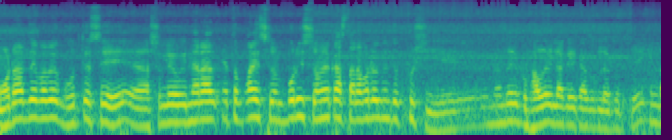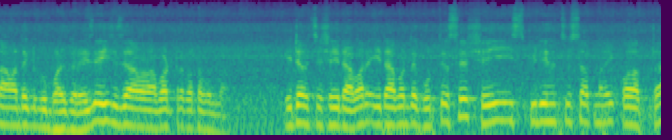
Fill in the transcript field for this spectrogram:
মোটর যেভাবে ঘুরতেছে, আসলে ওনারা এত পরিশ্রম, পরিশ্রমের কাজ, তারপরেও কিন্তু খুশি। ওনাদের ভালোই লাগে কাজগুলো করতে, কিন্তু আমাদের একটু ভয় করে। এই যে এই যে রাবারটার কথা বললাম। এটা হচ্ছে সেই রাবার এই রাবার দিয়ে ঘুরতেছে, সেই স্পিডে হচ্ছে আপনার এই করাতটা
